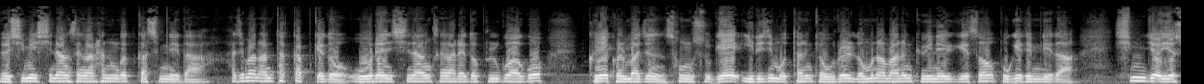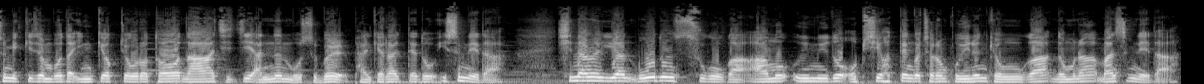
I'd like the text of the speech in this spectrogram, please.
열심히 신앙생활 하는 것 같습니다. 하지만 안타깝게도 오랜 신앙생활에도 불구하고 그에 걸맞은 성숙에 이르지 못하는 경우를 너무나 많은 교인에게서 보게 됩니다. 심지어 예수 믿기 전보다 인격적으로 더 나아지지 않는 모습을 발견할 때도 있습니다. 신앙을 위한 모든 수고가 아무 의미도 없이 헛된 것처럼 보이는 경우가 너무나 많습니다.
